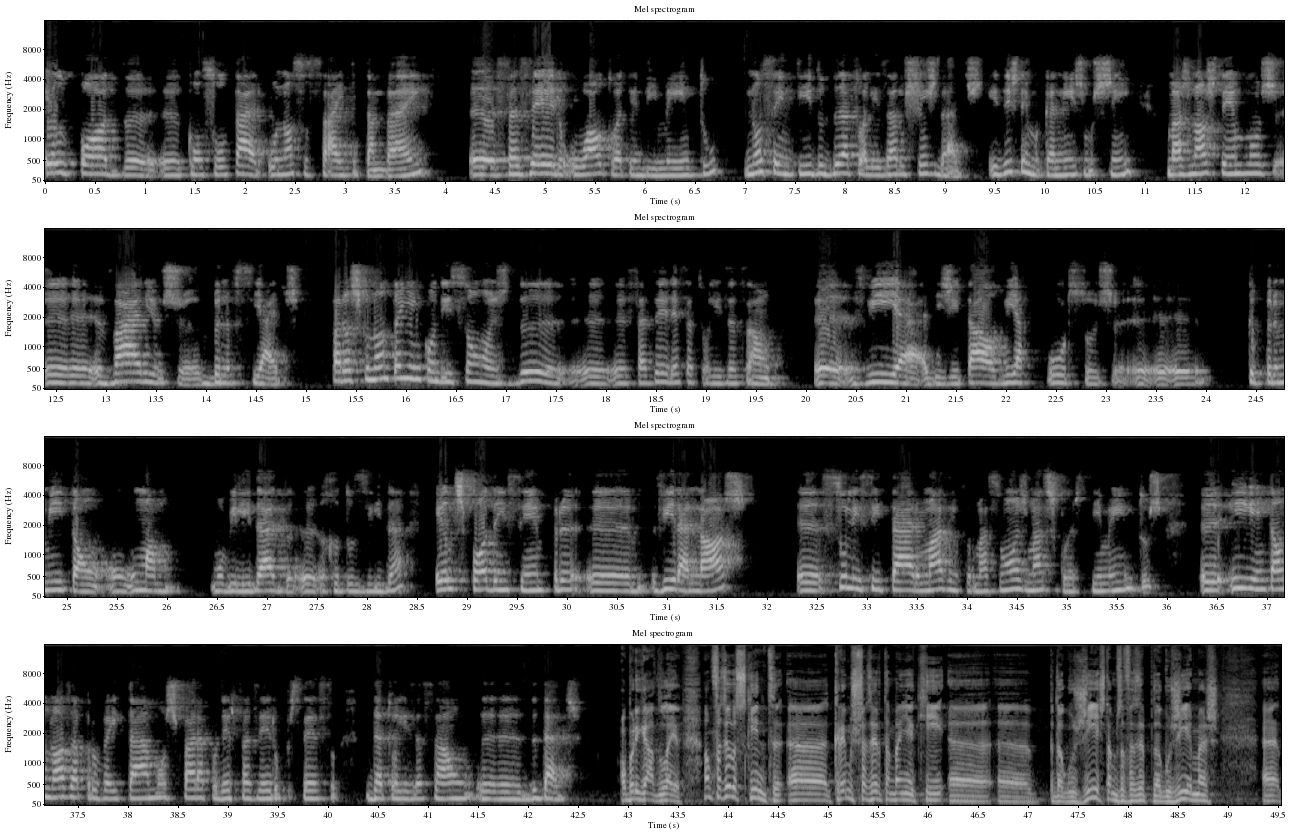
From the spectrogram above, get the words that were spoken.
ele pode consultar o nosso site também, fazer o autoatendimento no sentido de atualizar os seus dados. Existem mecanismos, sim, mas nós temos vários beneficiários. Para os que não têm condições de fazer essa atualização eh, via digital, via cursos eh, eh, que permitam uma mobilidade reduzida, eles podem sempre vir a nós solicitar mais informações, mais esclarecimentos e então nós aproveitamos para poder fazer o processo de atualização de dados. Obrigado, Leia. Vamos fazer o seguinte: uh, queremos fazer também aqui uh, uh, pedagogia, estamos a fazer pedagogia, mas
